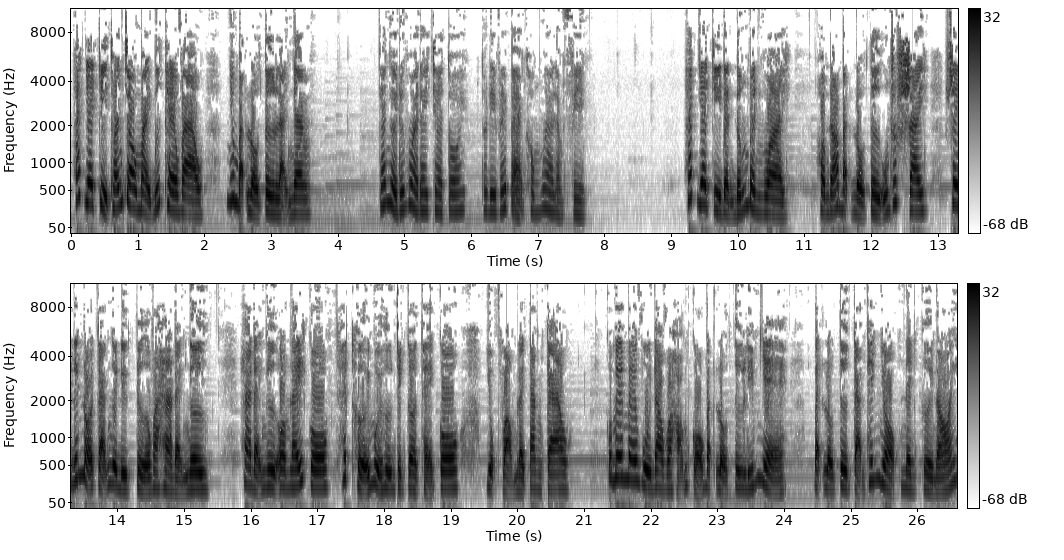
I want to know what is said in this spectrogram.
Hát gia kỳ thoáng trâu mày bước theo vào, nhưng Bạch Lộ Tư lại ngăn. Các người đứng ngoài đây chờ tôi, tôi đi với bạn không muốn ai làm phiền. Hát Gia Kỳ định đứng bên ngoài. Hôm đó Bạch Lộ Tư uống rất say, say đến nỗi cả người đều tựa vào Hà Đại Ngư. Hà Đại Ngư ôm lấy cô, hít hửi mùi hương trên cơ thể cô, dục vọng lại tăng cao. Cô mê mê vùi đầu vào hõm cổ Bạch Lộ Tư liếm nhẹ. Bạch Lộ Tư cảm thấy nhột nên cười nói.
